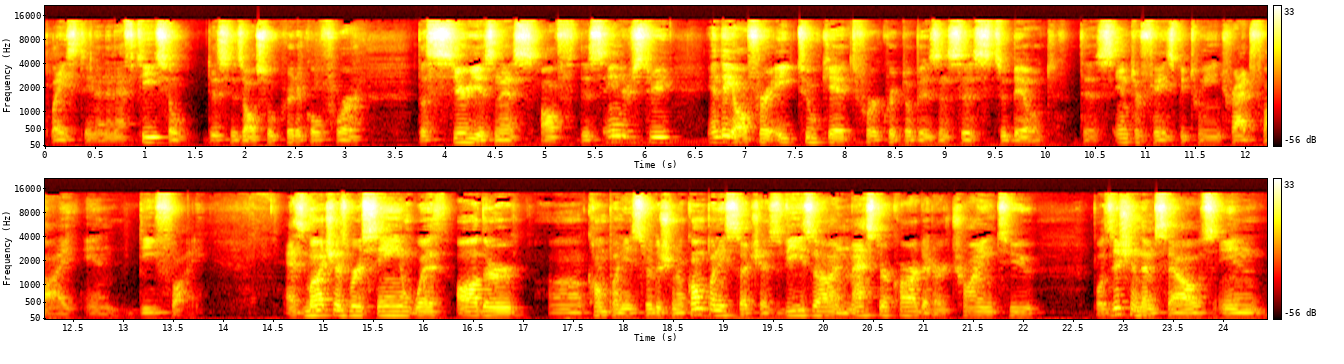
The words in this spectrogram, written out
placed in an NFT. So this is also critical for the seriousness of this industry and they offer a toolkit for crypto businesses to build this interface between TradFi and DeFi. As much as we're seeing with other uh, companies, traditional companies such as Visa and MasterCard that are trying to position themselves in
